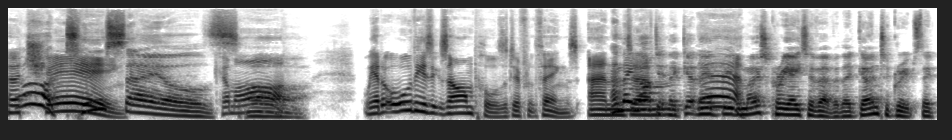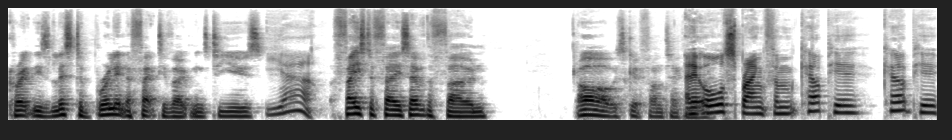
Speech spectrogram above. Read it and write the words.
Oh, tea Ka-ching! sales. Come on. Oh. we had all these examples of different things, and And they loved um, it. They'd, go, they'd yeah, be the most creative ever. They'd go into groups. They'd create these list of brilliant, effective openings to use yeah, face to face over the phone. Oh, it was good fun taking. and it all sprang from help you, help you.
